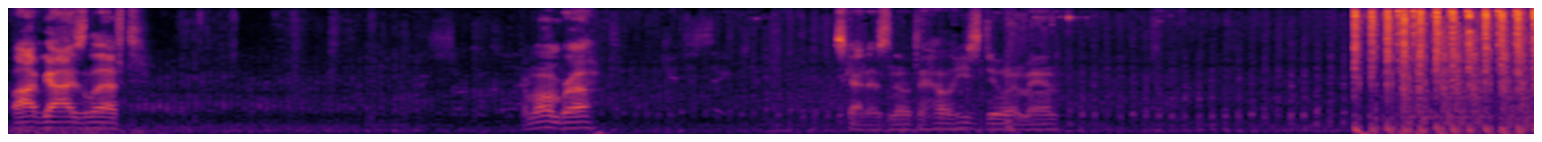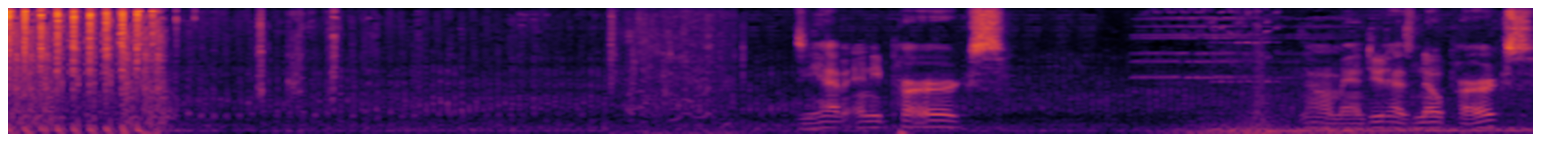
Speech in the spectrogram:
Five guys left. Come on, bro. This guy doesn't know what the hell he's doing, man. Does he have any perks? No, man. Dude has no perks.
